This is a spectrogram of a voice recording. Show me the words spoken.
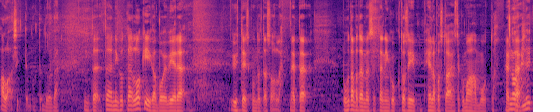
ala sitten. Mutta tuota... Tämä, niin tämä logiikka voi viedä yhteiskuntatasolle, että puhutaanpa tämmöisestä niin kuin tosi helposta aiheesta kuin maahanmuutto. Että, no nyt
